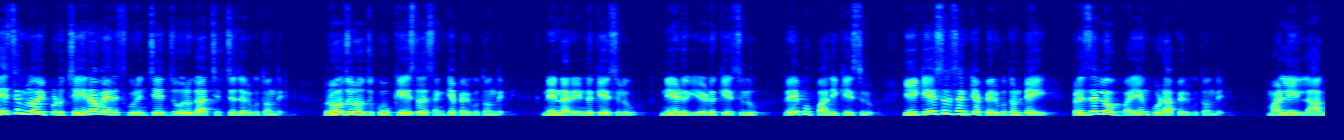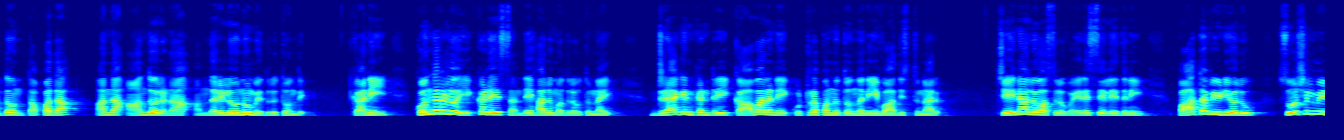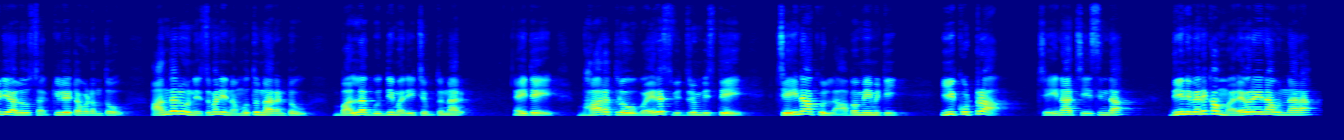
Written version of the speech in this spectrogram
దేశంలో ఇప్పుడు China virus గురించే జోరుగా చర్చ జరుగుతోంది. రోజు రోజుకు కేసుల సంఖ్య పెరుగుతోంది. నిన్న రెండు కేసులు నేడు ఏడు కేసులు రేపు పది కేసులు. ఈ కేసుల సంఖ్య పెరుగుతుంటే ప్రజల్లో భయం కూడా పెరుగుతోంది. మళ్ళీ లాక్డౌన్ తప్పదా అన్న ఆందోళన అందరిలోనూ మెదులుతోంది. కానీ కొందరిలో ఇక్కడే సందేహాలు మొదలవుతున్నాయి. డ్రాగన్ కంట్రీ కావాలనే కుట్ర పన్నుతోందని వాదిస్తున్నారు. చైనాలో అసలు వైరస్సే లేదని పాత వీడియోలు సోషల్ మీడియాలో సర్క్యులేట్ అవ్వడంతో అందరూ నిజమని నమ్ముతున్నారంటూ బల్ల గుద్ది మరీ చెబుతున్నారు. అయితే భారత్లో వైరస్ విజృంభిస్తే చైనాకు లాభమేమిటి? ఈ కుట్ర చైనా చేసిందా? దీని వెనుక మరెవరైనా ఉన్నారా?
